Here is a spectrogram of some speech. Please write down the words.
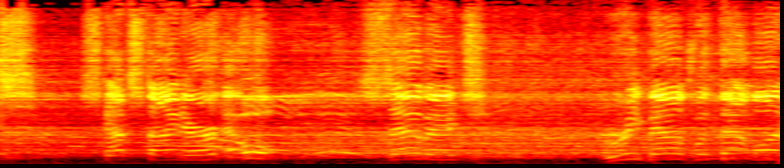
Scott Steiner. Oh, Savage rebounds with that one,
